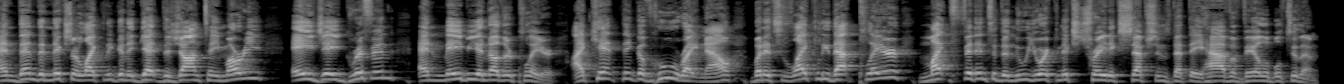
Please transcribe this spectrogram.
and then the Knicks are likely going to get DeJounte Murray, AJ Griffin, and maybe another player. I can't think of who right now, but it's likely that player might fit into the New York Knicks trade exceptions that they have available to them.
